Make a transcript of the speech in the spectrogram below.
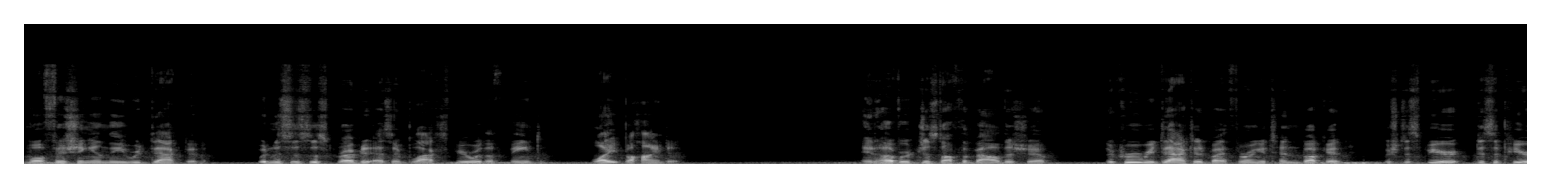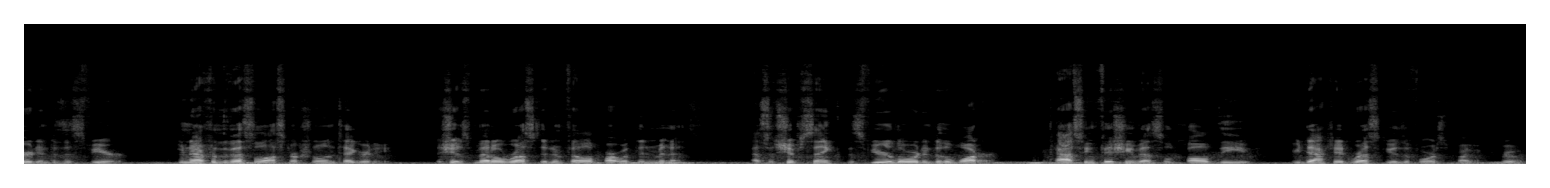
while fishing in the Redacted. Witnesses described it as a black sphere with a faint light behind it. It hovered just off the bow of the ship. The crew redacted by throwing a tin bucket, which disappear- disappeared into the sphere. Soon after, the vessel lost structural integrity. The ship's metal rusted and fell apart within minutes. As the ship sank, the sphere lowered into the water. A passing fishing vessel called the Redacted rescued the four surviving crew.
